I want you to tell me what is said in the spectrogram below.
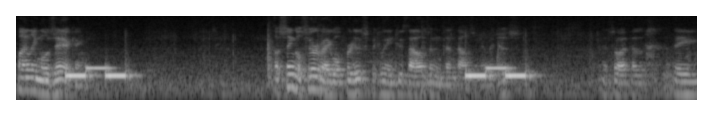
Finally, mosaicing. A single survey will produce between 2,000 and 10,000 images. And so uh, the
